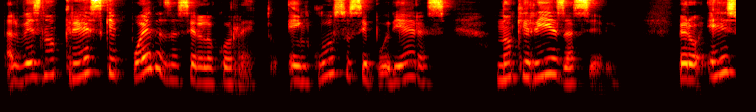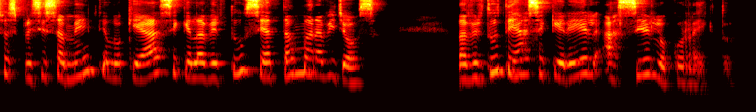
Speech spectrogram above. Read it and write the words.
Tal vez no crees que puedas hacer lo correcto e incluso si pudieras, no querrías hacerlo. Pero eso es precisamente lo que hace que la virtud sea tan maravillosa. La virtud te hace querer hacer lo correcto.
